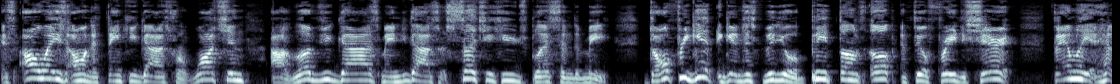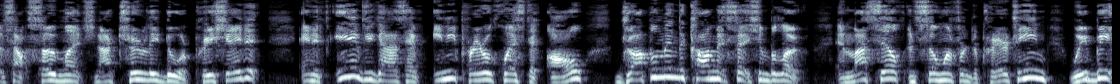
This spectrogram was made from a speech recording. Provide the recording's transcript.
as always, I want to thank you guys for watching. I love you guys. Man, you guys are such a huge blessing to me. Don't forget to give this video a big thumbs up and feel free to share it. Family, it helps out so much and I truly do appreciate it. And if any of you guys have any prayer requests at all, drop them in the comment section below. And myself and someone from the prayer team, we'd be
